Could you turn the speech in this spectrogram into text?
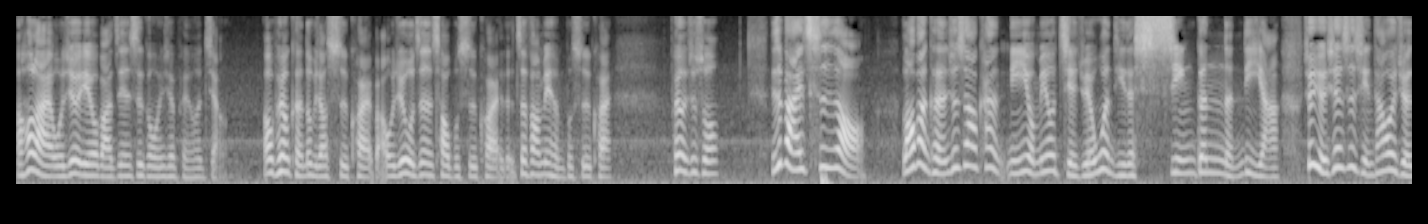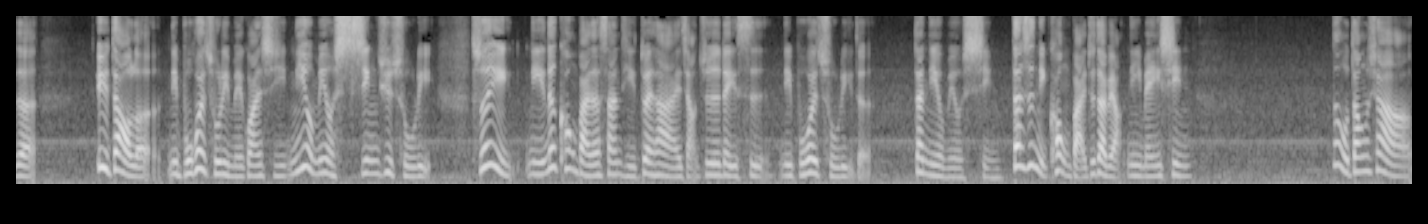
然后后来我就也有把这件事跟我一些朋友讲，然后朋友可能都比较市侩吧，我觉得我真的超不市侩的，这方面很不市侩。朋友就说：“你是白痴哦，老板可能就是要看你有没有解决问题的心跟能力啊。就有些事情他会觉得遇到了你不会处理没关系，你有没有心去处理？所以你那空白的三题对他来讲就是类似你不会处理的，但你有没有心？但是你空白就代表你没心。那我当下。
